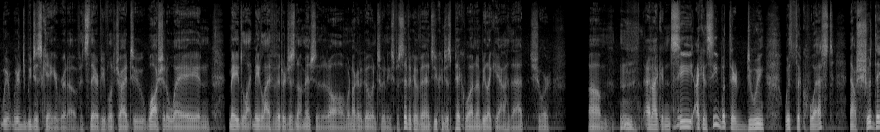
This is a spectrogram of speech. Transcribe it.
we we just can't get rid of. It's there. People have tried to wash it away and made li- made life of it, or just not mention it at all. We're not going to go into any specific events. You can just pick one and be like, yeah, that sure. Um, and I can see I can see what they're doing with the quest. Now, should they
